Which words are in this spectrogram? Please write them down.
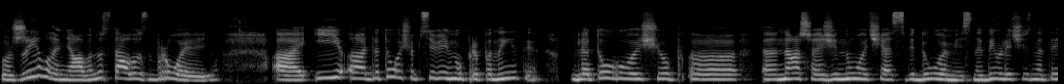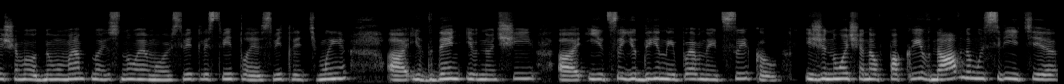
оживлення, а воно стало зброєю. І для того, щоб цю війну припинити, для того, щоб е, е, наша жіноча свідомість, не дивлячись на те, що ми одномоментно існуємо в світлі світла, і світлі тьми, і вдень, і вночі, і це єдиний певний цикл, і жіноча навпаки в навному світі е,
